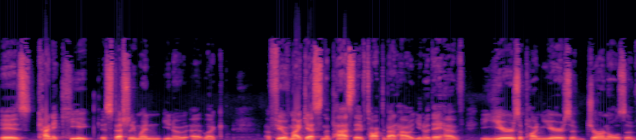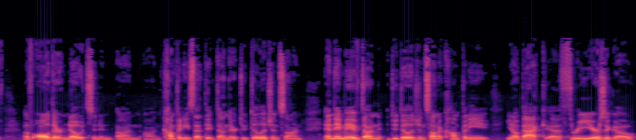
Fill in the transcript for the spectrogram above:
is kind of key, especially when you know like a few of my guests in the past they've talked about how you know they have years upon years of journals of of all their notes and in, on on companies that they've done their due diligence on. And they may have done due diligence on a company you know back uh, 3 years ago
